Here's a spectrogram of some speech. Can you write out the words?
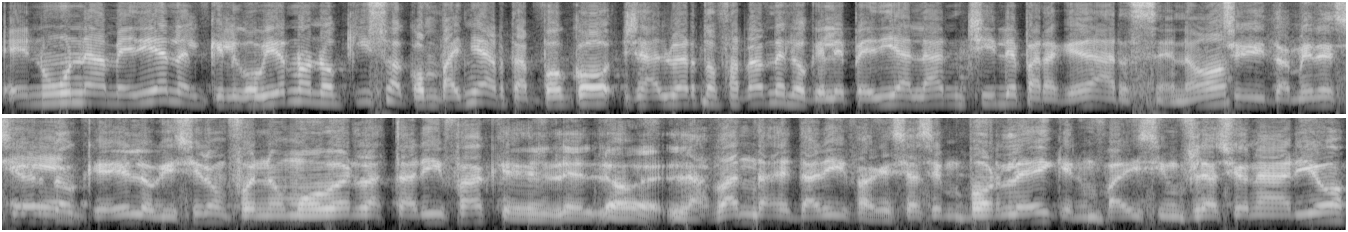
en una medida en la que el gobierno no quiso acompañar tampoco ya Alberto Fernández lo que le pedía a LAN Chile para quedarse, ¿no? Sí, también es cierto Eh, que lo que hicieron fue no mover las tarifas, que le- lo- las bandas de tarifa que se hacen por ley, que en un país inflacionario,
